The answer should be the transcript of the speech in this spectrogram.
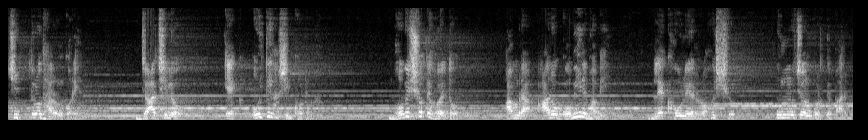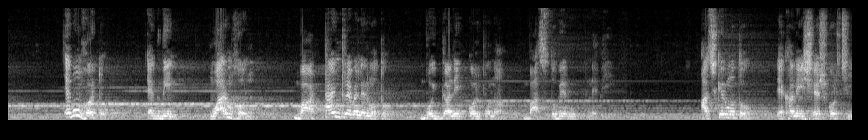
চিত্র ধারণ করেন, যা ছিল এক ঐতিহাসিক ঘটনা। ভবিষ্যতে হয়তো আমরা আরও গভীরভাবে ব্ল্যাক হোলের রহস্য উন্মোচন করতে পারব এবং হয়তো একদিন ওয়ার্ম হোল বা টাইম ট্রাভেলের মতো বৈজ্ঞানিক কল্পনা বাস্তবে রূপ নেবে। আজকের মতো এখানেই শেষ করছি।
